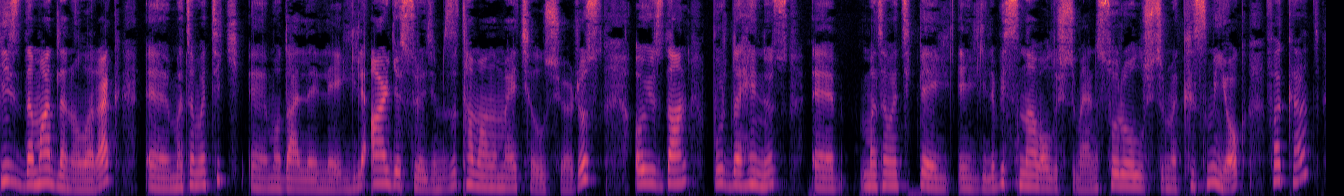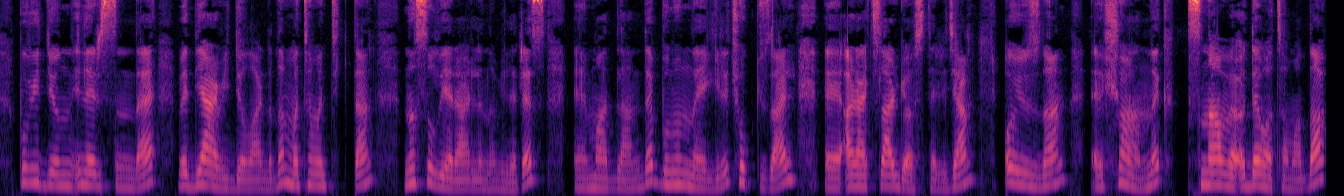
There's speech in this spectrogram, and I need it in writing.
Biz de Madlen olarak e, matematik e, modelleriyle ilgili ARGE sürecimizi tamamlamaya çalışıyoruz. O yüzden burada henüz e, matematikle ilgili bir sınav oluşturma yani soru oluşturma kısmı yok. Fakat bu videonun ilerisinde ve diğer videolarda da matematikten nasıl yararlanabiliriz e, Madlen'de bununla ilgili çok güzel e, araçlar göstereceğim. O yüzden e, şu anlık sınav ve ödev atamada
